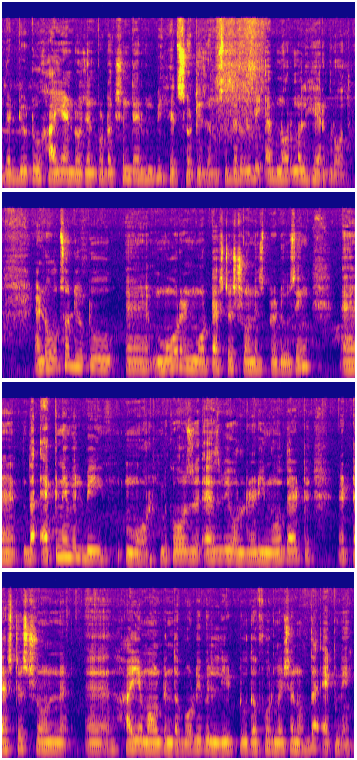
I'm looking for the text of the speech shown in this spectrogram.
that due to high androgen production there will be hirsutism. So there will be abnormal hair growth and also due to uh, more and more testosterone is producing uh, the acne will be more. Because as we already know that uh, testosterone uh, high amount in the body will lead to the formation of the acne.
